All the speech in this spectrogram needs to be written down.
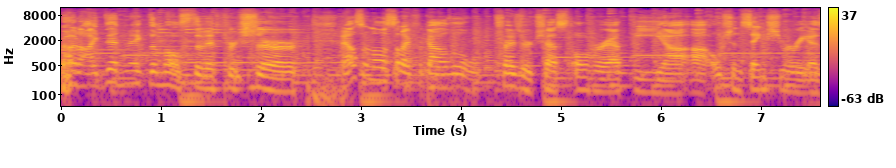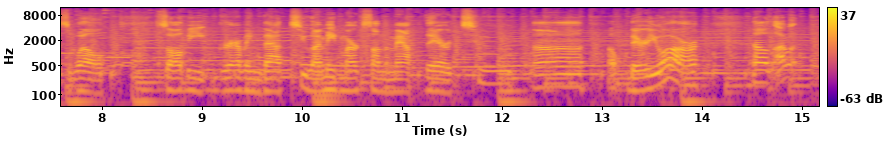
but I did make the most of it for sure. I also noticed that I forgot a little treasure chest over at the uh, uh, Ocean Sanctuary as well, so I'll be grabbing that too. I made marks on the map there too. Uh, oh, there you are. Now, I,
